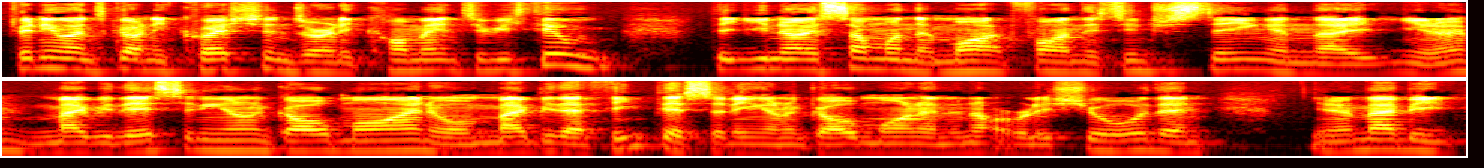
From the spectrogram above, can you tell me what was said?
if anyone's got any questions or any comments, if you feel that you know someone that might find this interesting, and they you know maybe they're sitting on a gold mine, or maybe they think they're sitting on a gold mine and they're not really sure, then you know maybe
